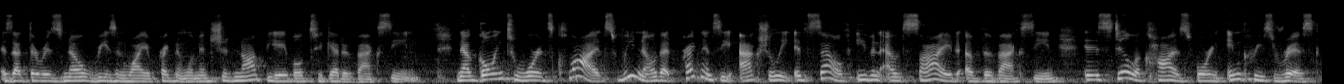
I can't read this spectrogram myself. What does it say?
is that there is no reason why a pregnant woman should not be able to get a vaccine. Now, going towards clots, we know that pregnancy actually itself, even outside of the vaccine, is still a cause for an increased risk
